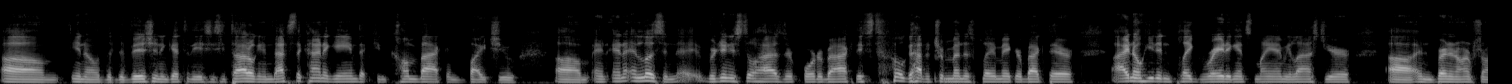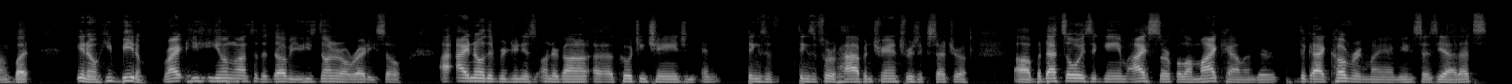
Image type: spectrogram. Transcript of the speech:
um, you know, the division and get to the ACC title game, that's the kind of game that can come back and bite you. Um, and and and listen, eh, Virginia still has their quarterback. They've still got a tremendous playmaker back there. I know he didn't play great against Miami last year, uh, and Brennan Armstrong, but you know he beat him right. He, he hung on to the W. He's done it already. So I, I know that Virginia's undergone a, a coaching change and, and things have things have sort of happened, transfers, etc. Uh, but that's always a game I circle on my calendar. The guy covering Miami who says, "Yeah, that's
